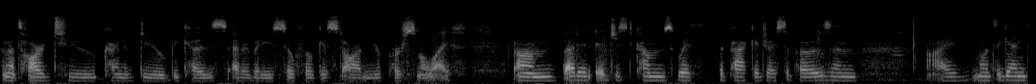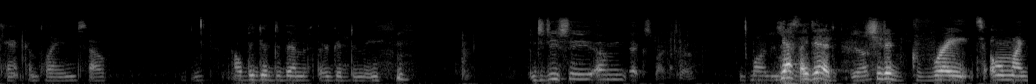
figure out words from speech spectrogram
and that's hard to kind of do because everybody's so focused on your personal life. Um, but it, it just comes with the package, I suppose, and I, once again, can't complain, so I'll be good to them if they're good to me. And did you see um, X Factor? Miley yes, I did. Yeah? She did great. Oh my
